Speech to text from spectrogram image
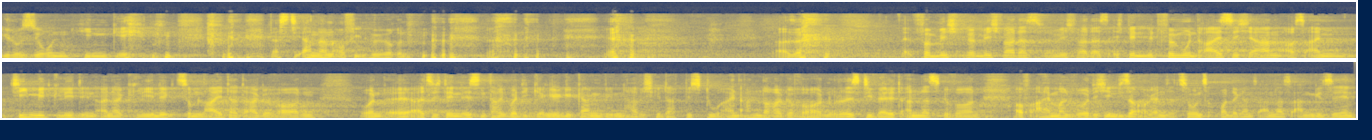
Illusion hingeben, dass die anderen auf ihn hören. ja. Also für mich, für mich war das, für mich war das, ich bin mit 35 Jahren aus einem Teammitglied in einer Klinik zum Leiter da geworden und äh, als ich den nächsten Tag über die Gänge gegangen bin, habe ich gedacht, bist du ein anderer geworden oder ist die Welt anders geworden? Auf einmal wurde ich in dieser Organisationsrolle ganz anders angesehen.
